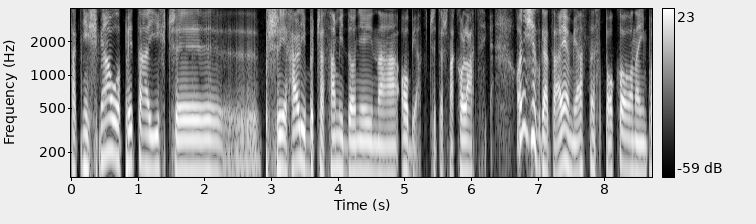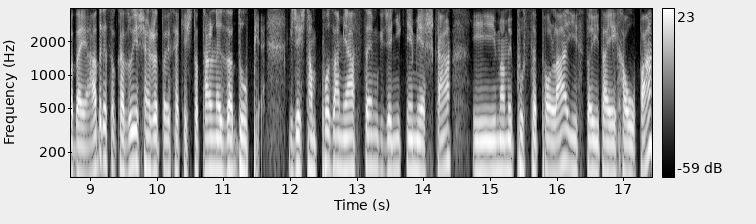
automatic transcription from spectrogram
tak nieśmiało pyta ich, czy e, przyjechaliby czasami do niej na obiad, czy też na kolację. Oni się zgadzają, jasne, spoko, ona im podaje adres. Okazuje się, że to jest jakieś totalne zadupie. Gdzieś tam poza miastem, gdzie nikt nie mieszka i mamy puste pola i stoi ta jej chałupa.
